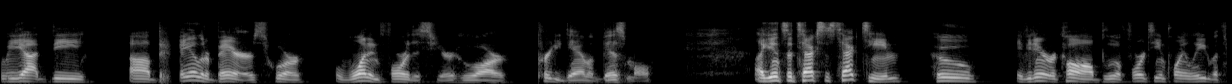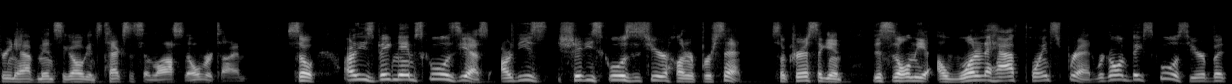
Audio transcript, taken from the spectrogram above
We got the uh, Baylor Bears, who are one and four this year, who are pretty damn abysmal, against a Texas Tech team who, if you didn't recall, blew a 14 point lead with three and a half minutes to go against Texas and lost in overtime. So, are these big name schools? Yes. Are these shitty schools this year? 100%. So, Chris, again, this is only a one and a half point spread. We're going big schools here, but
